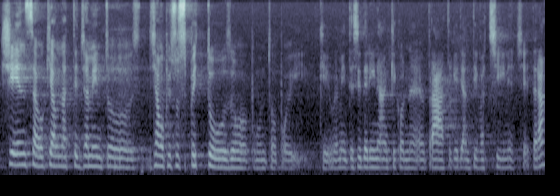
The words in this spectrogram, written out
scienza o chi ha un atteggiamento diciamo più sospettoso, appunto, poi che ovviamente si delinea anche con pratiche di antivaccini, eccetera.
